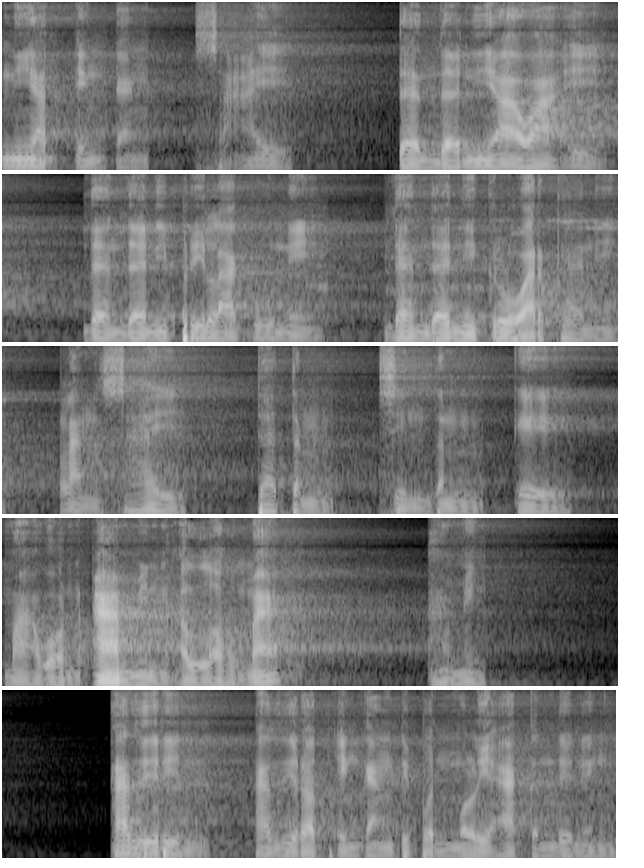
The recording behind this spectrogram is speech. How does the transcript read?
niat ingkang sae dandani awake dandani prilakune dandani keluargane lan sae dateng sinten ke mawon. Amin. Allahumma amin. Hadirin hadirat ingkang dipun mulyakaken dening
